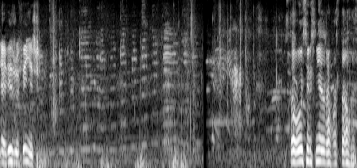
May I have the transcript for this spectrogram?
Я вижу финиш. 180 метров осталось.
